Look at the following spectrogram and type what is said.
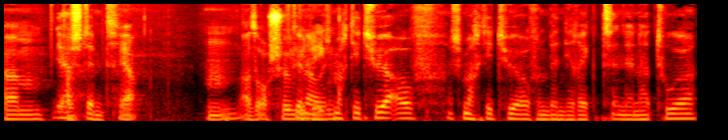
Ähm, ja, was, stimmt. Ja. Hm, also auch schön Genau, gelegen. ich mache die Tür auf, ich mache die Tür auf und bin direkt in der Natur.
